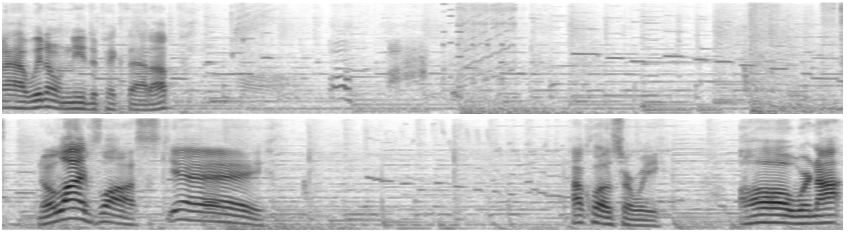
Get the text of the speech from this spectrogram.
Ah, we don't need to pick that up. No lives lost. Yay. How close are we? Oh, we're not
